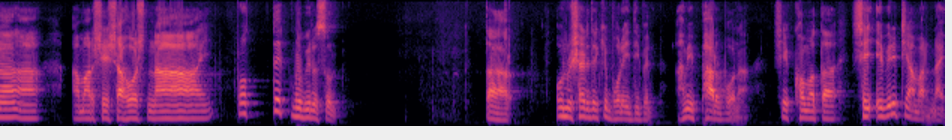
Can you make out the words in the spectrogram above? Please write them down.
না, আমার সে সাহস নাই। প্রত্যেক নবী রসুল তার অনুসারীদেরকে বলেই দিবেন, আমি পারব না। সে ক্ষমতা, সেই এবিলিটি আমার নাই।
